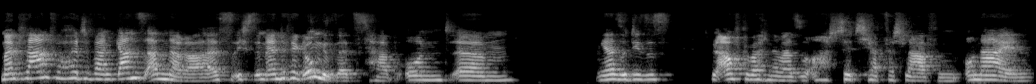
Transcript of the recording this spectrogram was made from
Mein Plan für heute war ein ganz anderer, als ich es im Endeffekt umgesetzt habe. Und ähm, ja, so dieses, bin aufgewacht und war so, oh shit, ich habe verschlafen. Oh nein.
